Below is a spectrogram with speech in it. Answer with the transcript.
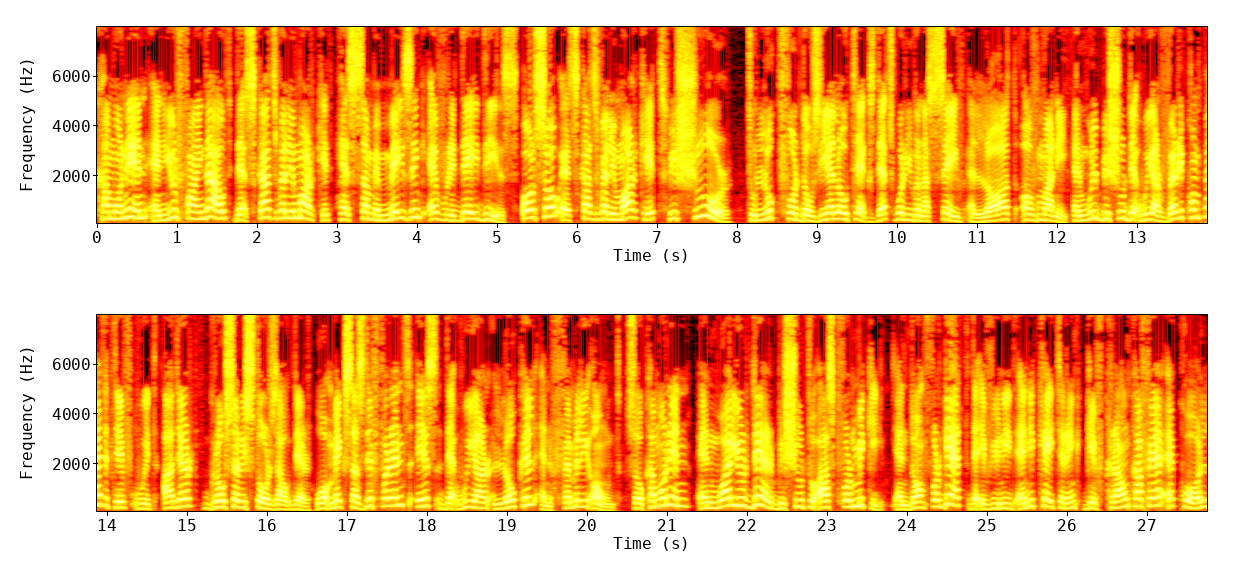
come on in and you'll find out that Scotts Valley Market has some amazing everyday deals. Also, at Scotts Valley Market, be sure to look for those yellow tags. That's where you're going to save a lot of money. And we'll be sure that we are very competitive with other grocery stores out there. What makes us different is that we are local and family owned. So come on in. And while you're there, be sure to ask for Mickey. And don't forget that if you need any catering, give Crown Cafe a call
